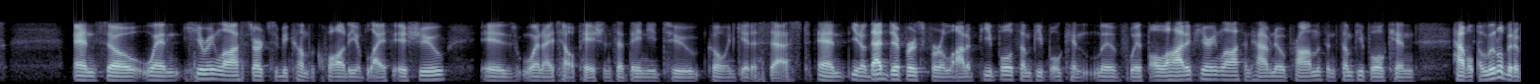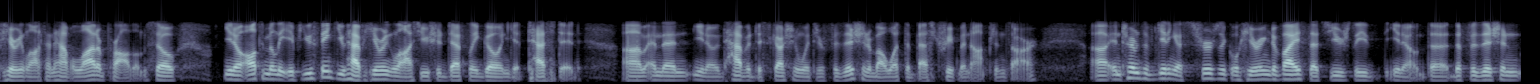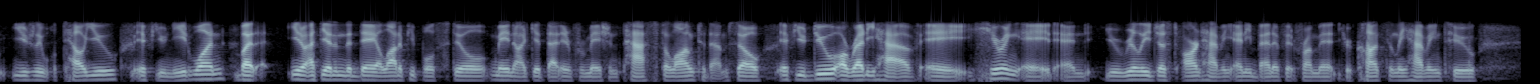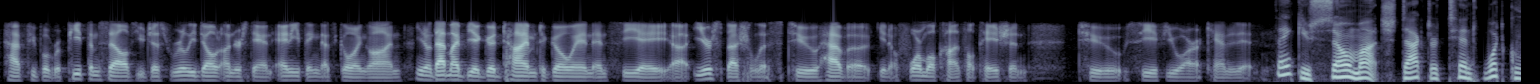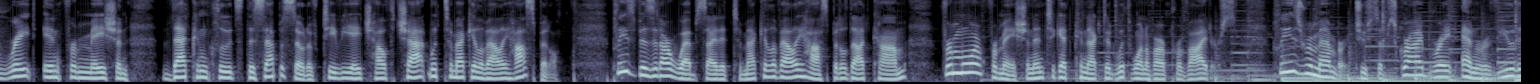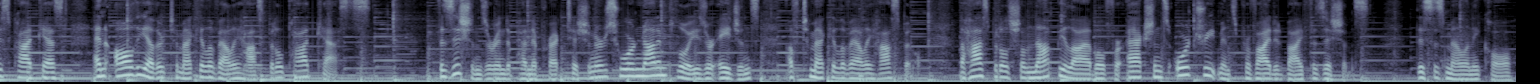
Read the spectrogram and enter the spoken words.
And so when hearing loss starts to become a quality of life issue is when I tell patients that they need to go and get assessed. And you know, that differs for a lot of people. Some people can live with a lot of hearing loss and have no problems and some people can have a little bit of hearing loss and have a lot of problems. So, you know, ultimately if you think you have hearing loss, you should definitely go and get tested um, and then you know have a discussion with your physician about what the best treatment options are. Uh, in terms of getting a surgical hearing device, that's usually you know the the physician usually will tell you if you need one, but you know at the end of the day, a lot of people still may not get that information passed along to them. So if you do already have a hearing aid and you really just aren't having any benefit from it, you're constantly having to have people repeat themselves, you just really don't understand anything that's going on, you know, that might be a good time to go in and see a uh, ear specialist to have a, you know, formal consultation to see if you are a candidate. Thank you so much, Dr. Tint. What great information. That concludes this episode of TVH Health Chat with Temecula Valley Hospital. Please visit our website at TemeculaValleyHospital.com for more information and to get connected with one of our providers. Please remember to subscribe, rate, and review this podcast and all the other Temecula Valley Hospital podcasts. Physicians are independent practitioners who are not employees or agents of Temecula Valley Hospital. The hospital shall not be liable for actions or treatments provided by physicians. This is Melanie Cole.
